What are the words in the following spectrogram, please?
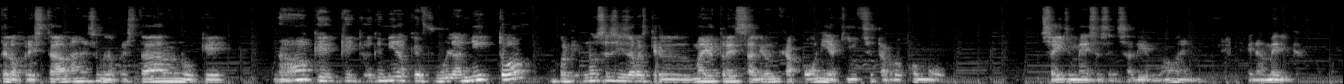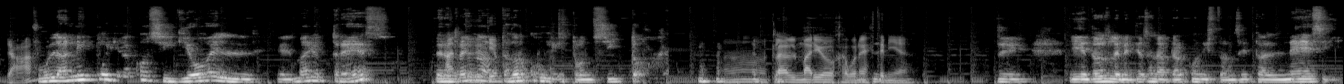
te lo prestaron, ah, eso me lo prestaron, o que, no, que, que, que, mira, que fulanito, porque no sé si sabes que el Mario 3 salió en Japón y aquí se tardó como seis meses en salir, ¿no? En, en América. Ya. Fulanito ya consiguió el, el Mario 3, pero trae un adaptador con listoncito. Ah, claro, el Mario japonés tenía. Sí, y entonces le metió el adaptador con listoncito al NES y,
